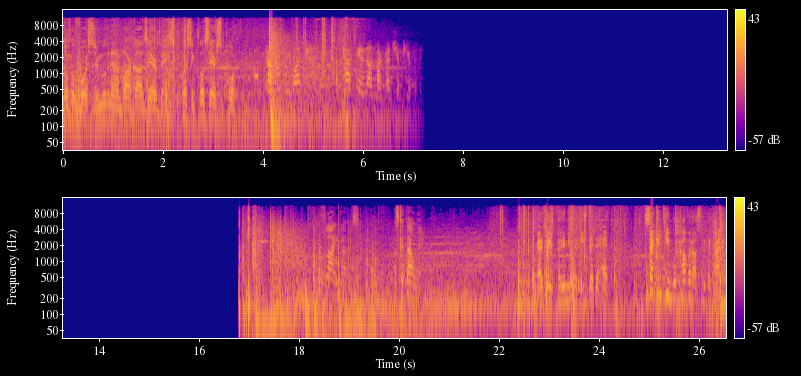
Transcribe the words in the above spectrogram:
Local forces are moving out on Barkov's airbase, requesting close air support. Copy 3-1. I'm tasking an unmarked gunship to your position. Let's get down there. Airbase perimeter is dead ahead. Second team will cover us with the cannon.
